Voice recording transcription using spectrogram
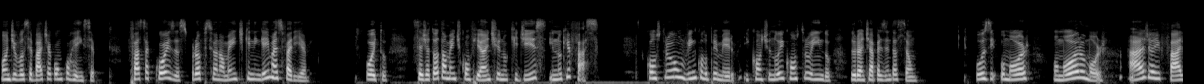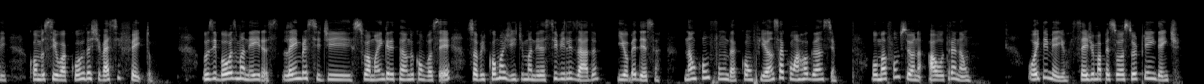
onde você bate a concorrência. Faça coisas profissionalmente que ninguém mais faria. 8. Seja totalmente confiante no que diz e no que faz. Construa um vínculo primeiro e continue construindo durante a apresentação. Use humor, humor, humor. Haja e fale como se o acordo estivesse feito. Use boas maneiras. Lembre-se de sua mãe gritando com você sobre como agir de maneira civilizada e obedeça. Não confunda confiança com arrogância. Uma funciona, a outra não. 8,5. Seja uma pessoa surpreendente.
